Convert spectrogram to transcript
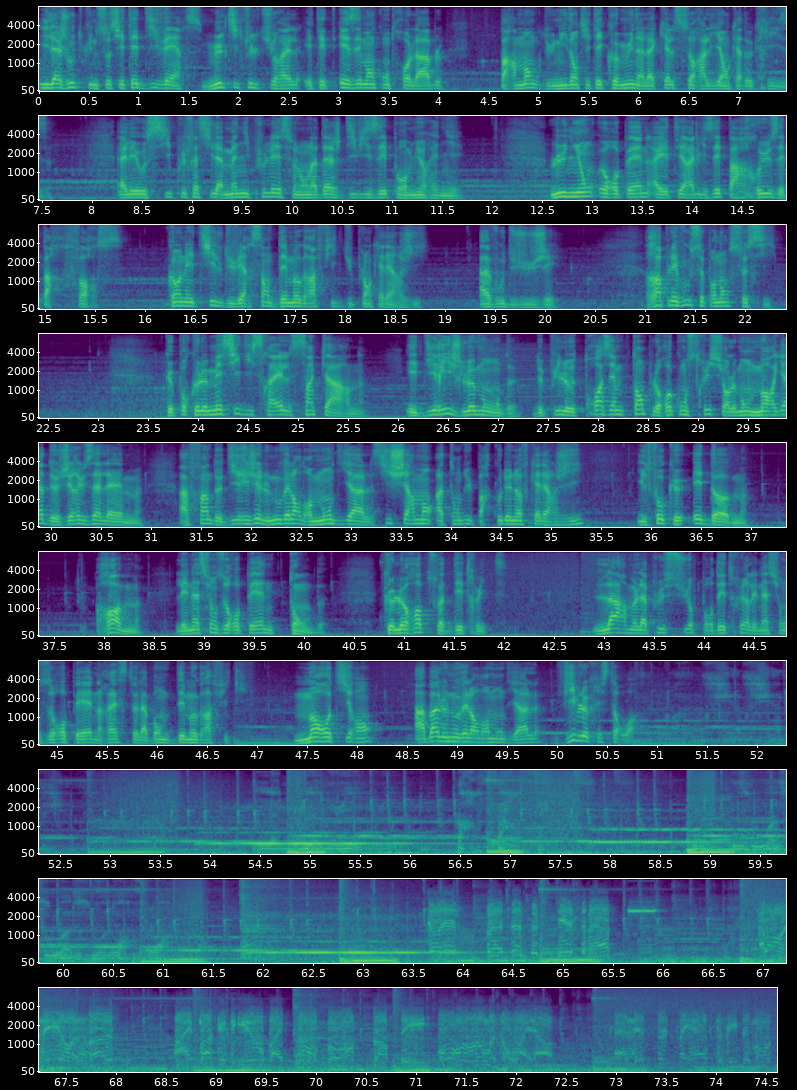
Il ajoute qu'une société diverse, multiculturelle, était aisément contrôlable par manque d'une identité commune à laquelle se rallier en cas de crise. Elle est aussi plus facile à manipuler selon l'adage divisé pour mieux régner. L'Union européenne a été réalisée par ruse et par force. Qu'en est-il du versant démographique du plan Calergie À vous de juger. Rappelez-vous cependant ceci que pour que le Messie d'Israël s'incarne et dirige le monde depuis le troisième temple reconstruit sur le mont Moria de Jérusalem, afin de diriger le nouvel ordre mondial si chèrement attendu par Koudenov Kalergi, il faut que Édom, Rome, les nations européennes tombent, que l'Europe soit détruite. L'arme la plus sûre pour détruire les nations européennes reste la bombe démographique. Mort au tyran, abat le nouvel ordre mondial, vive le Christ roi. La nuit, la nuit, parfaite. Is Houston up. Hello, Neil and Buzz. I to you by telephone from the Oval Room at the White House. And this certainly has to be the most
